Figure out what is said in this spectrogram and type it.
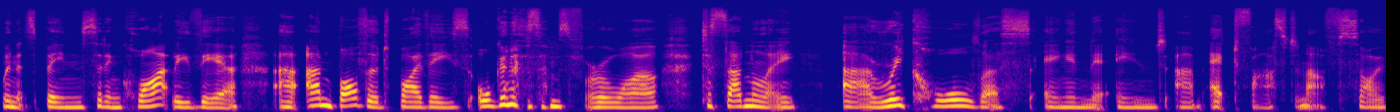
when it's been sitting quietly there, uh, unbothered by these organisms for a while, to suddenly uh, recall this and, and um, act fast enough. So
